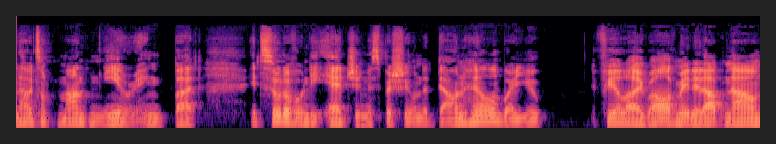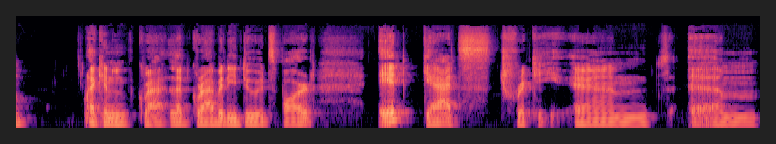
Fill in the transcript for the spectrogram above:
know it's not mountaineering but it's sort of on the edge and especially on the downhill where you feel like, well, I've made it up now. I can gra- let gravity do its part. It gets tricky, and um,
